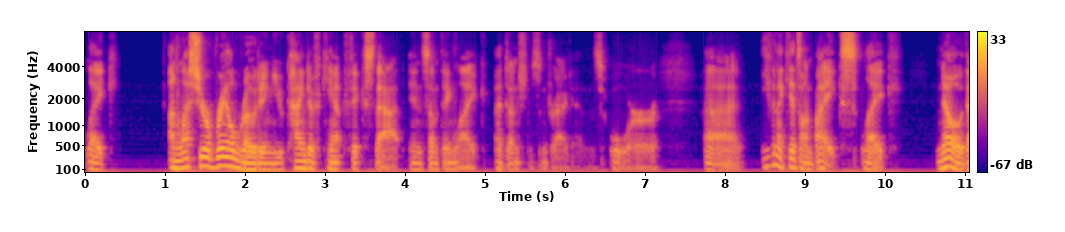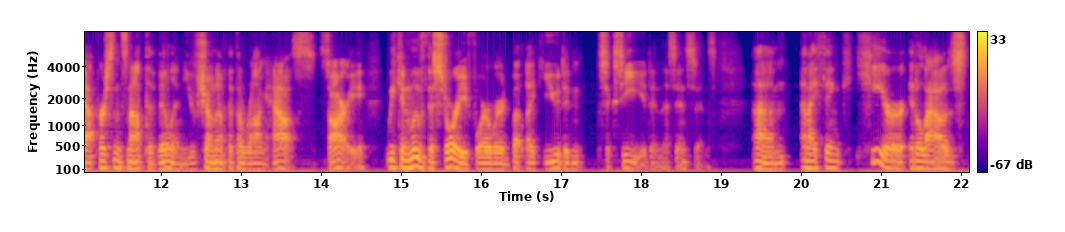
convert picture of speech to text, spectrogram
like unless you're railroading, you kind of can't fix that in something like a Dungeons and Dragons or uh, even a Kids on Bikes. Like, no, that person's not the villain. You've shown up at the wrong house. Sorry. We can move the story forward, but like you didn't succeed in this instance. Um, and I think here it allows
